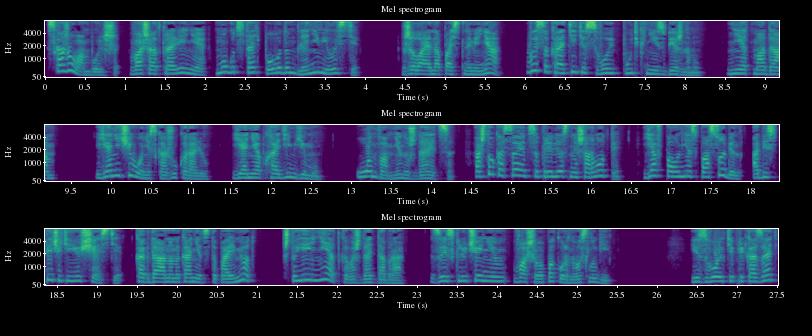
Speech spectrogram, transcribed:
Скажу вам больше, ваши откровения могут стать поводом для немилости. Желая напасть на меня, вы сократите свой путь к неизбежному. Нет, мадам, я ничего не скажу королю. Я необходим ему. Он во мне нуждается. А что касается прелестной Шарлотты, я вполне способен обеспечить ее счастье, когда она наконец-то поймет, что ей не от кого ждать добра, за исключением вашего покорного слуги. Извольте приказать,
